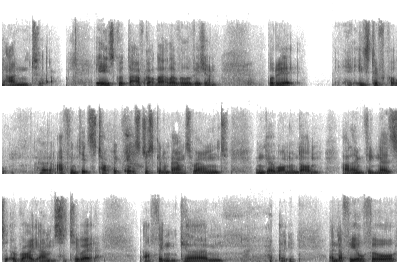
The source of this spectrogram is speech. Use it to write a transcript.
and it is good that I've got that level of vision, but it it's difficult. Uh, I think it's a topic that's just going to bounce around and go on and on. I don't think there's a right answer to it. I think, um, and I feel for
